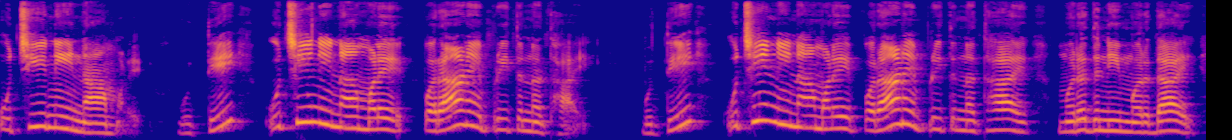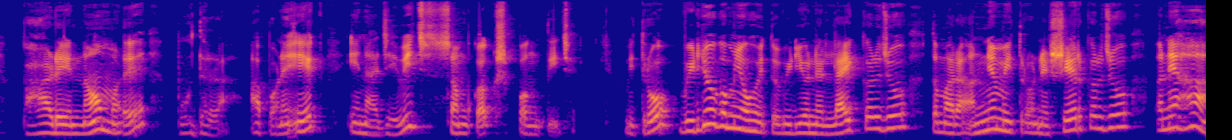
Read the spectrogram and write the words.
ઉછીની ના મળે. બુદ્ધિ ઉછીની ના મળે, પરાણે પ્રીત ન થાય. બુદ્ધિ ઉછીની ના મળે, પરાણે પ્રીત ન થાય. મરદની મરદાય, ભાડે ન મળે ભૂધરા આ પણ એક એના જેવી જ સમકક્ષ પંક્તિ છે. મિત્રો, વીડિયો ગમ્યો હોય તો વિડીયોને લાઇક કરજો, તમારા અન્ય મિત્રોને શેર કરજો અને હા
